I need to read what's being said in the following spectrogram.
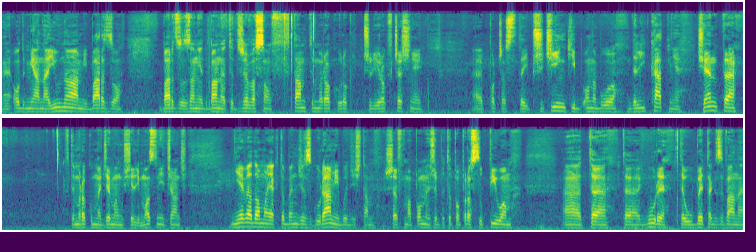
e, odmiana Junami, bardzo, bardzo zaniedbane. Te drzewa są w tamtym roku, rok, czyli rok wcześniej, e, podczas tej przycinki, ono było delikatnie cięte. W tym roku będziemy musieli mocniej ciąć. Nie wiadomo jak to będzie z górami, bo gdzieś tam szef ma pomysł, żeby to po prostu piłą te, te góry, te łby tak zwane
